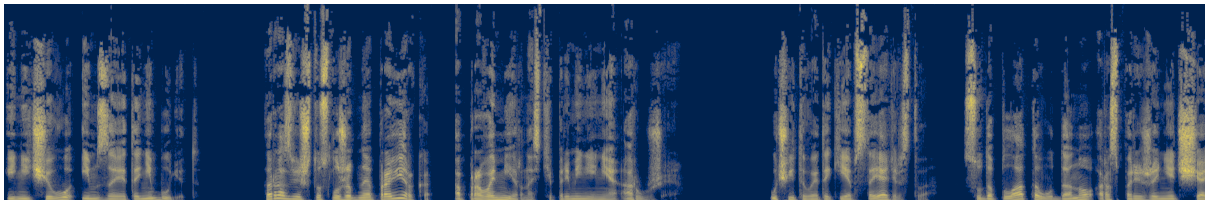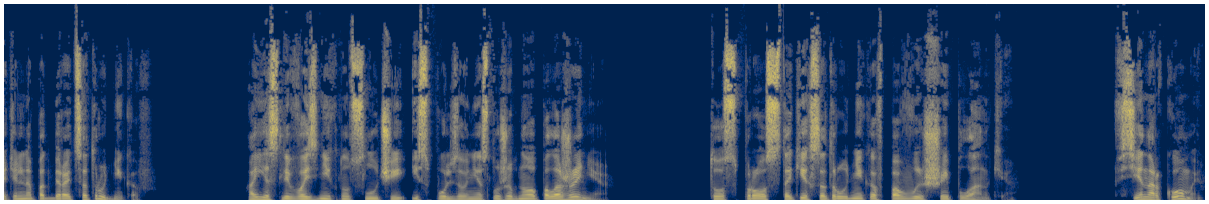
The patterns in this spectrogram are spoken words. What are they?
И ничего им за это не будет. Разве что служебная проверка о правомерности применения оружия. Учитывая такие обстоятельства, Судоплатову дано распоряжение тщательно подбирать сотрудников. А если возникнут случаи использования служебного положения, то спрос таких сотрудников по высшей планке. Все наркомы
